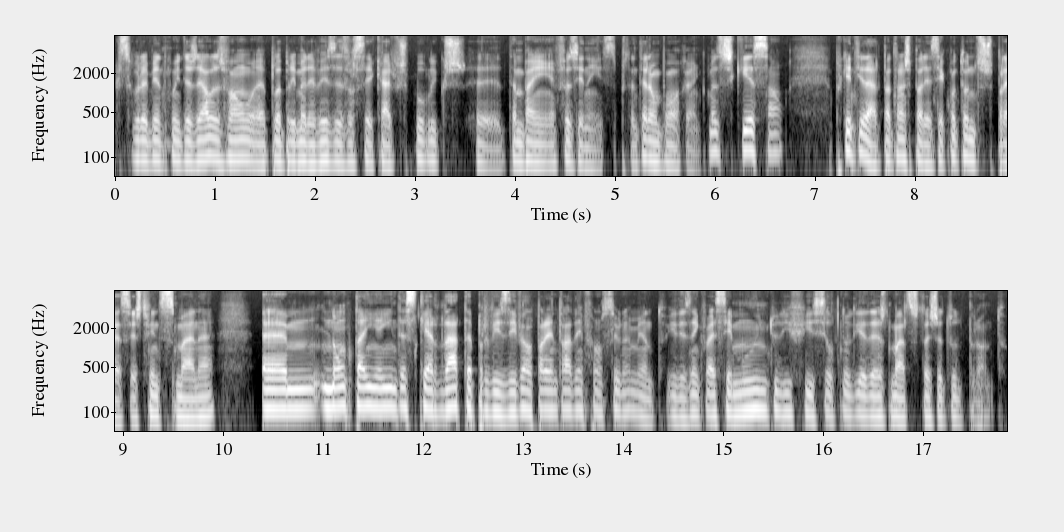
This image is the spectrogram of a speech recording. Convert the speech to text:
que seguramente muitas delas vão pela primeira vez exercer cargos públicos também a fazerem isso. Portanto, era um bom arranque. Mas esqueçam, porque a entidade para a transparência, contou-nos expresso este fim de semana, um, não tem ainda sequer data previsível para a entrada em funcionamento e dizem que vai ser muito difícil que no dia 10 de março esteja tudo pronto.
